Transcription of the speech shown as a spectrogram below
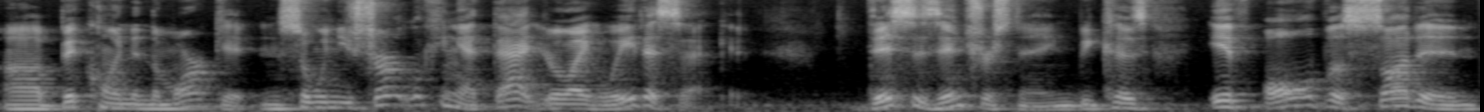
uh, Bitcoin in the market. And so, when you start looking at that, you're like, wait a second, this is interesting because if all of a sudden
